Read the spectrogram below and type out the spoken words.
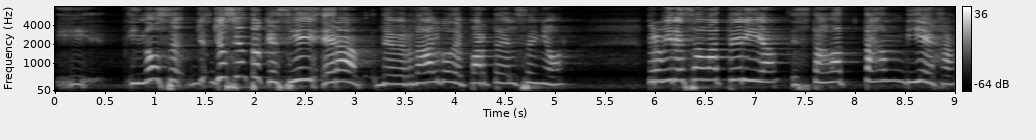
y, no sé, yo siento que sí era de verdad algo de parte del Señor. Pero mire, esa batería estaba tan vieja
